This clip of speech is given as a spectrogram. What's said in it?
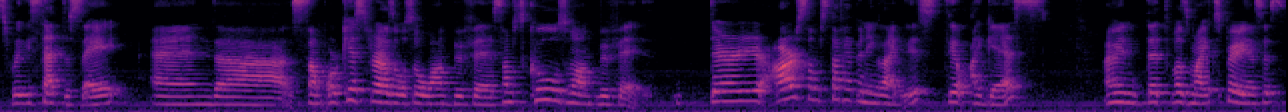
It's really sad to say, and uh, some orchestras also want buffet. Some schools want buffet. There are some stuff happening like this still i guess. I mean that was my experiences.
